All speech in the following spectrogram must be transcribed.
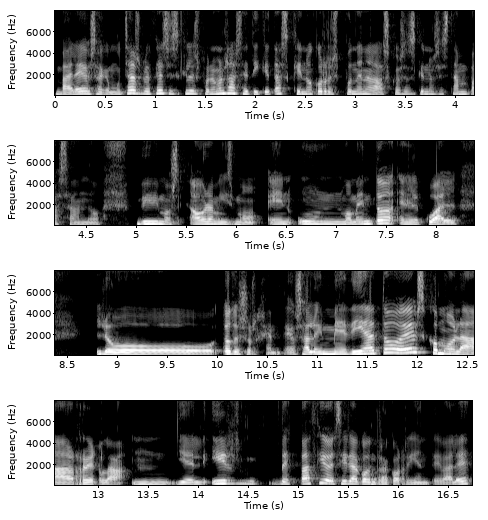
¿vale? O sea que muchas veces es que les ponemos las etiquetas que no corresponden a las cosas que nos están pasando. Vivimos ahora mismo en un momento en el cual lo, todo es urgente. O sea, lo inmediato es como la regla mm, y el ir despacio es ir a contracorriente, ¿vale?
